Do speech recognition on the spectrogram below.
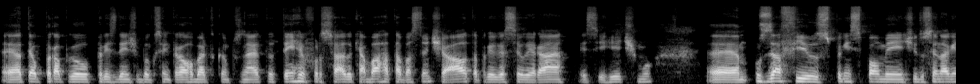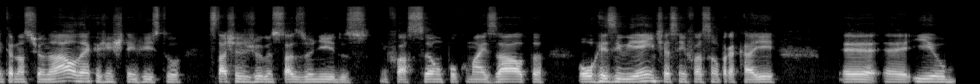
É, até o próprio presidente do Banco Central, Roberto Campos Neto, tem reforçado que a barra está bastante alta para ele acelerar esse ritmo. É, os desafios, principalmente do cenário internacional, né, que a gente tem visto as taxas de juros nos Estados Unidos, inflação um pouco mais alta, ou resiliente essa inflação para cair, é, é, e o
